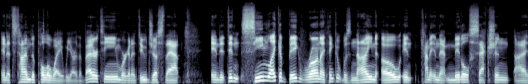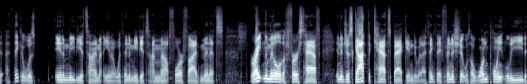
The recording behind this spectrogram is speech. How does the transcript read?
and it's time to pull away. We are the better team. We're going to do just that. And it didn't seem like a big run. I think it was 9 0 in kind of in that middle section. I, I think it was in immediate time, you know, within immediate time out, four or five minutes right in the middle of the first half, and it just got the Cats back into it. I think they finished it with a one point lead,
